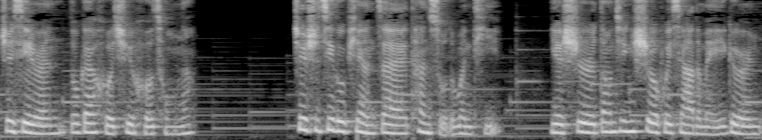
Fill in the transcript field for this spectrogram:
这些人都该何去何从呢？这是纪录片在探索的问题，也是当今社会下的每一个人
